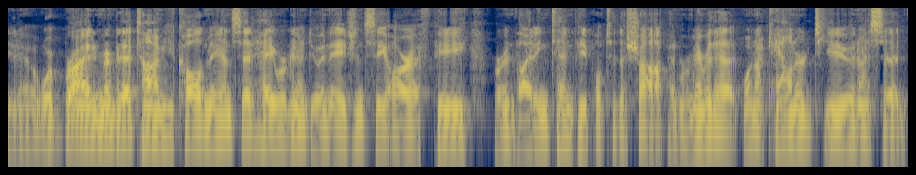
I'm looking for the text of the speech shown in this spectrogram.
You know, or Brian, remember that time you called me and said, Hey, we're going to do an agency RFP. We're inviting 10 people to the shop. And remember that when I countered to you and I said,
